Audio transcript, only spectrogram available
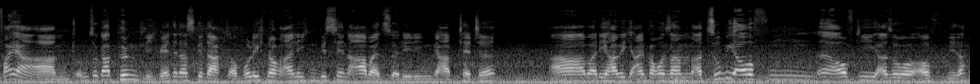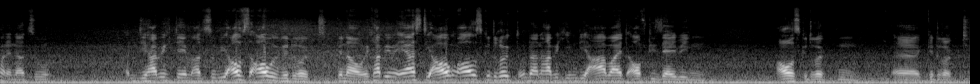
Feierabend und sogar pünktlich. Wer hätte das gedacht? Obwohl ich noch eigentlich ein bisschen Arbeit zu erledigen gehabt hätte. Aber die habe ich einfach unserem Azubi auf, äh, auf die, also auf, wie sagt man denn dazu? Die habe ich dem Azubi aufs Auge gedrückt. Genau, ich habe ihm erst die Augen ausgedrückt und dann habe ich ihm die Arbeit auf dieselbigen ausgedrückten äh, gedrückt.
